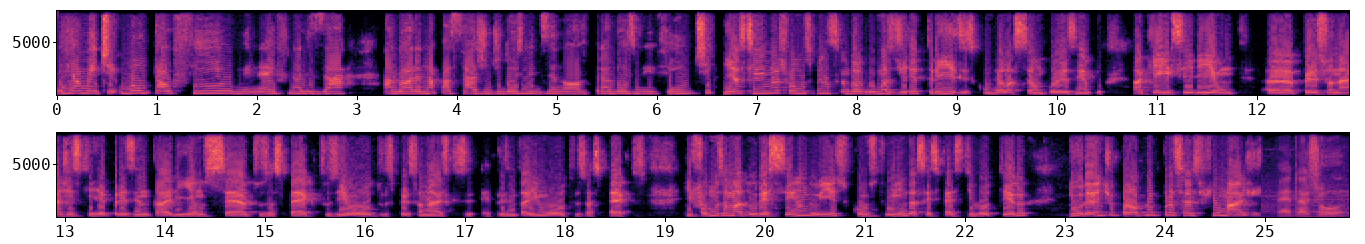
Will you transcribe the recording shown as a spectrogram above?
realmente montar o filme, né, e finalizar agora na passagem de 2019 para 2020. E assim nós fomos pensando algumas diretrizes com relação, por exemplo, a quem seriam uh, personagens que representariam certos aspectos e outros personagens que representariam outros aspectos, e fomos amadurecendo isso, construindo essa espécie de roteiro durante o próprio processo de filmagem. Pede ajuda.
